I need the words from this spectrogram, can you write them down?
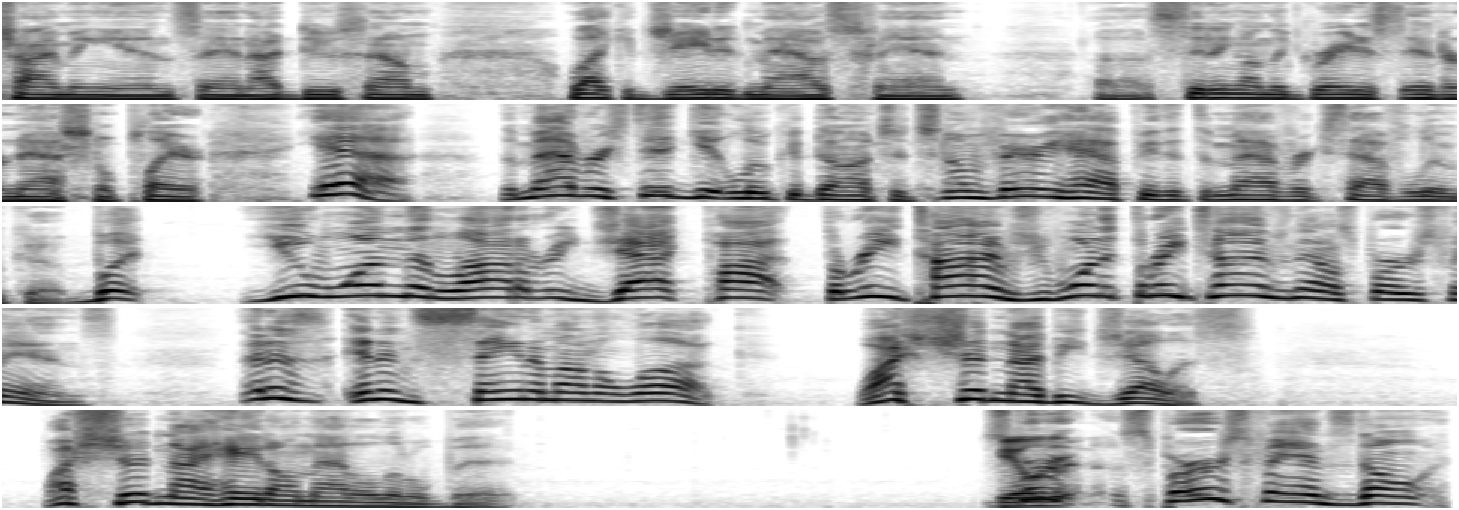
chiming in saying I do sound like a jaded Mavs fan, uh, sitting on the greatest international player. Yeah, the Mavericks did get Luka Doncic, and I'm very happy that the Mavericks have Luka. But you won the lottery jackpot three times. You won it three times now, Spurs fans. That is an insane amount of luck. Why shouldn't I be jealous? Why shouldn't I hate on that a little bit? Be able Spur, Spurs fans don't.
